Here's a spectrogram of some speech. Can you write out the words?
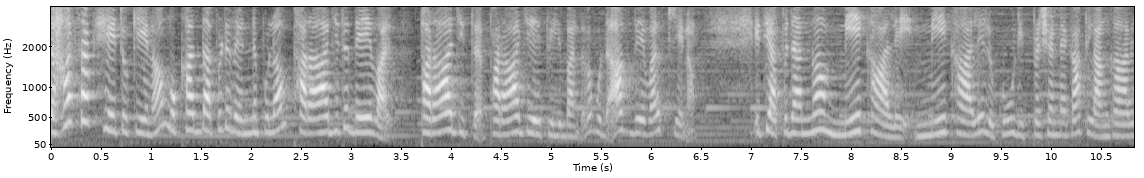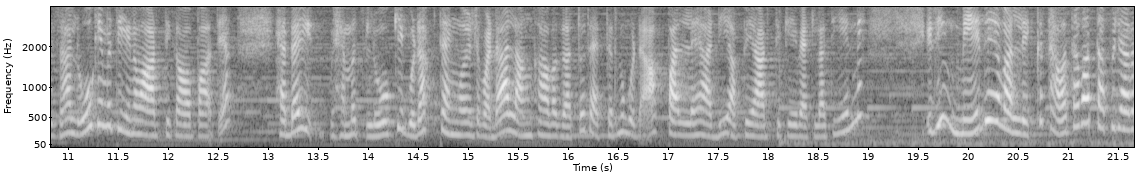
දහසක් හේතු කියනවා මොකද්ද අපිට වෙන්න පුළුවන් පරාජිත දේවල්. පරාජිත පරාජය පිළිබඳව ගොඩාක් දේවල් කියනවා. ඉති අපි දන්නවා මේ කාලේ මේ කාලේ ලොකු ඩිප්‍රෂණ එකක් ලංකාවේ සහ ලෝකෙම තියෙන ආර්ථික අවපාතයක් හැබැයි හැම ලෝකෙ ගොඩක් තැන්වලට වඩා ලංකාව ගත්තොත් ඇත්තටම ගොඩාක් පල්ලෙහා අඩි අපේ ආර්ථිකය වැටලා තියෙන්නේ ඉතින් මේ දේවල් එක්ක තව තවත් අපිට අර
